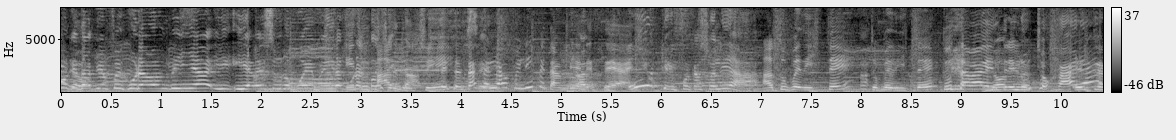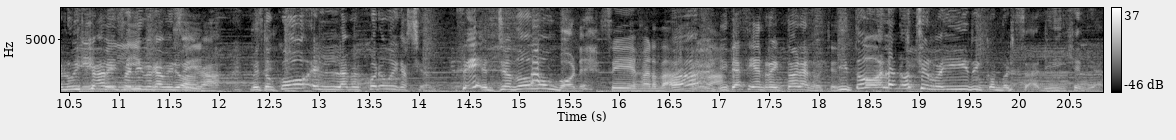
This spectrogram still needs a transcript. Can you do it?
porque también fui jurado en Viña y, a veces uno puede pedir algunas cositas. sí, Te sentaste al lado Felipe también ah, ese año. Uy, que fue casualidad. Ah, ¿tú pediste? ¿Tú pediste? Tú estabas entre Lucho Jara Entre Luis Jara y Felipe Camiroaga. Me tocó en la mejor ubicación. ¿Sí? Entre dos bombones. Sí, es verdad, es ah, verdad. Y te hacían reír toda la noche. Y toda la noche reír y conversar. Y genial.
